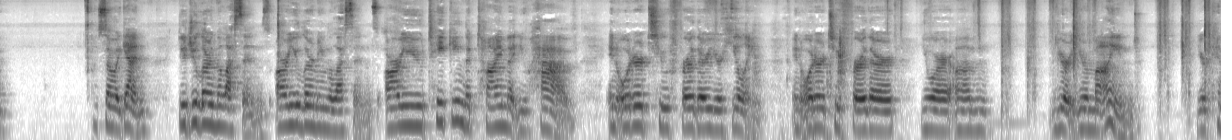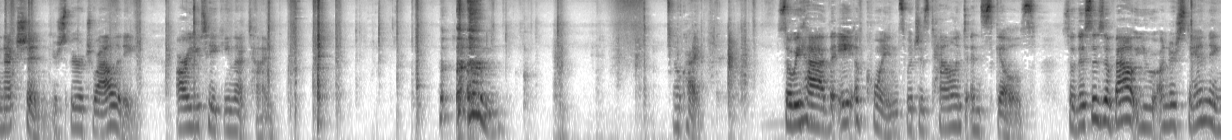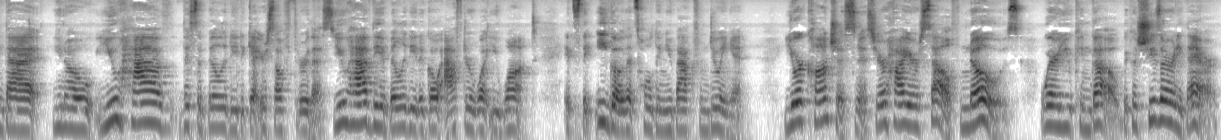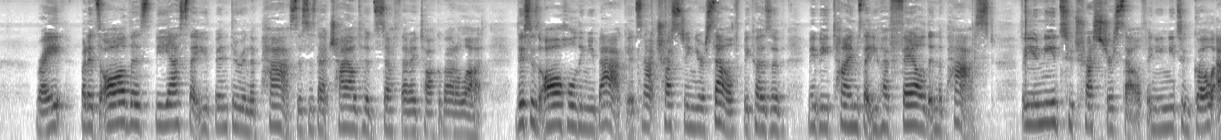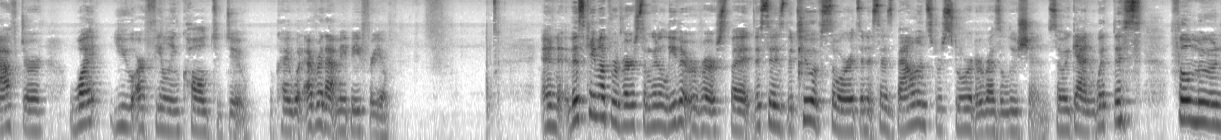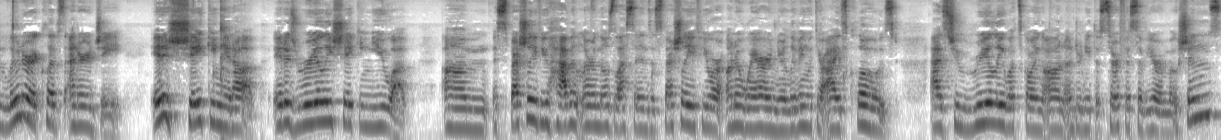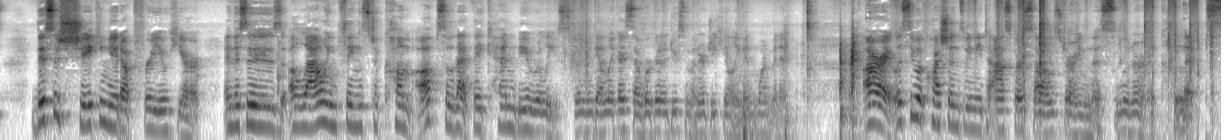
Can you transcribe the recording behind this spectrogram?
So again, did you learn the lessons? Are you learning the lessons? Are you taking the time that you have in order to further your healing, in order to further your um, your your mind, your connection, your spirituality? Are you taking that time? Okay. So we have the Eight of Coins, which is talent and skills. So this is about you understanding that, you know, you have this ability to get yourself through this. You have the ability to go after what you want. It's the ego that's holding you back from doing it. Your consciousness, your higher self knows where you can go because she's already there, right? But it's all this BS that you've been through in the past. This is that childhood stuff that I talk about a lot. This is all holding you back. It's not trusting yourself because of maybe times that you have failed in the past. But you need to trust yourself and you need to go after what you are feeling called to do. Okay, whatever that may be for you. And this came up reversed. So I'm going to leave it reversed, but this is the Two of Swords and it says balanced, restored, or resolution. So again, with this full moon lunar eclipse energy, it is shaking it up. It is really shaking you up. Um, especially if you haven't learned those lessons, especially if you are unaware and you're living with your eyes closed as to really what's going on underneath the surface of your emotions. This is shaking it up for you here. And this is allowing things to come up so that they can be released. And again, like I said, we're going to do some energy healing in one minute. All right, let's see what questions we need to ask ourselves during this lunar eclipse.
